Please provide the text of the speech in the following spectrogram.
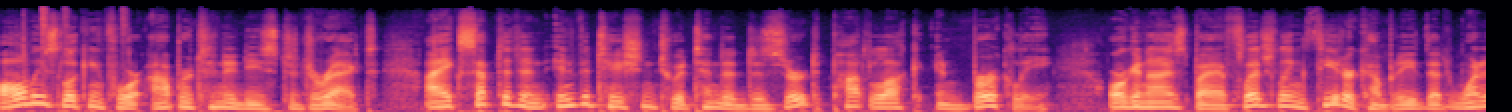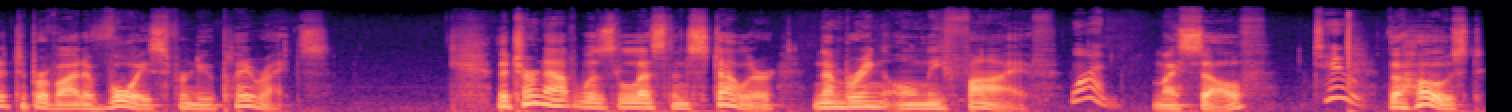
Always looking for opportunities to direct, I accepted an invitation to attend a dessert potluck in Berkeley, organized by a fledgling theater company that wanted to provide a voice for new playwrights. The turnout was less than stellar, numbering only five. One. Myself. Two. The host,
